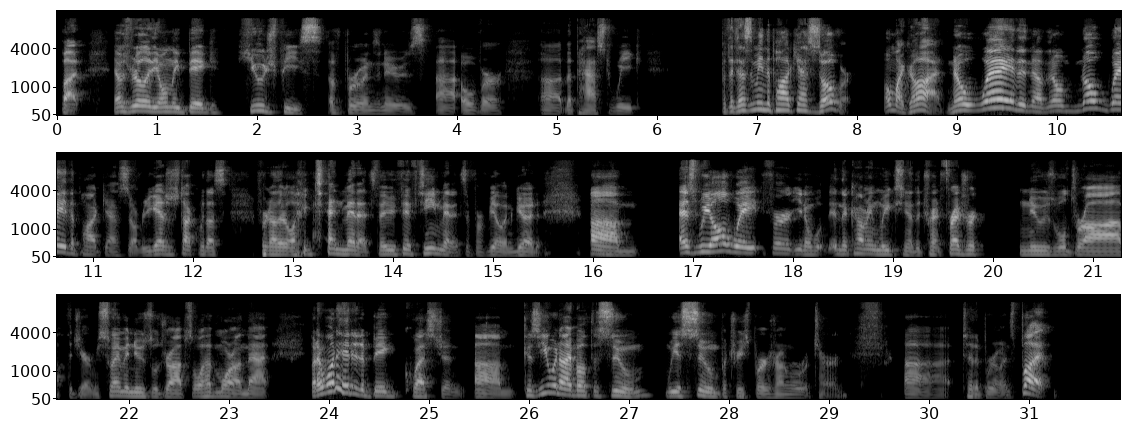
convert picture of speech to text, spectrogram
But that was really the only big, huge piece of Bruins news uh, over uh, the past week. But that doesn't mean the podcast is over. Oh my god, no way that no, no, no way the podcast is over. You guys are stuck with us for another like 10 minutes, maybe 15 minutes if we're feeling good. Um, as we all wait for, you know, in the coming weeks, you know, the Trent Frederic news will drop, the Jeremy Swayman news will drop. So we'll have more on that. But I want to hit it a big question. Um, because you and I both assume, we assume Patrice Bergeron will return uh to the Bruins. But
